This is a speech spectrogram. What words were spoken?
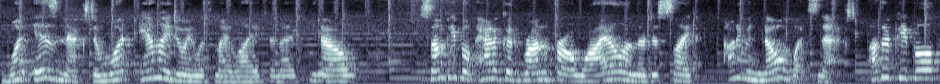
what is next and what am I doing with my life? And I, you know, some people have had a good run for a while and they're just like, I don't even know what's next. Other people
